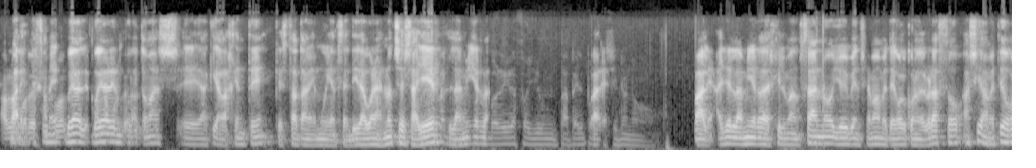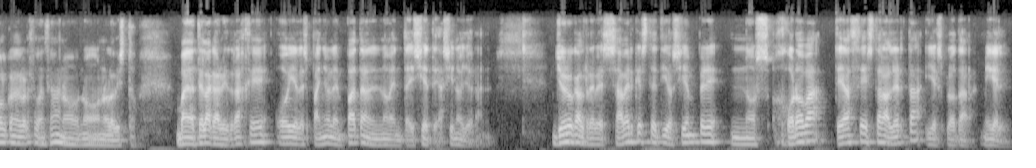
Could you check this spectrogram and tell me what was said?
hablamos de Voy a, voy a leer un poquito más eh, aquí a la gente que está también muy encendida. Buenas noches. Ayer la mierda... Vale. ayer la mierda de Gil Manzano y hoy Benzema mete gol con el brazo. Ah, sí, ha metido gol con el brazo Benzema, no, no, no lo he visto. Vaya tela que arbitraje, hoy el español empata en el 97, así no lloran. Yo creo que al revés, saber que este tío siempre nos joroba te hace estar alerta y explotar. Miguel.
